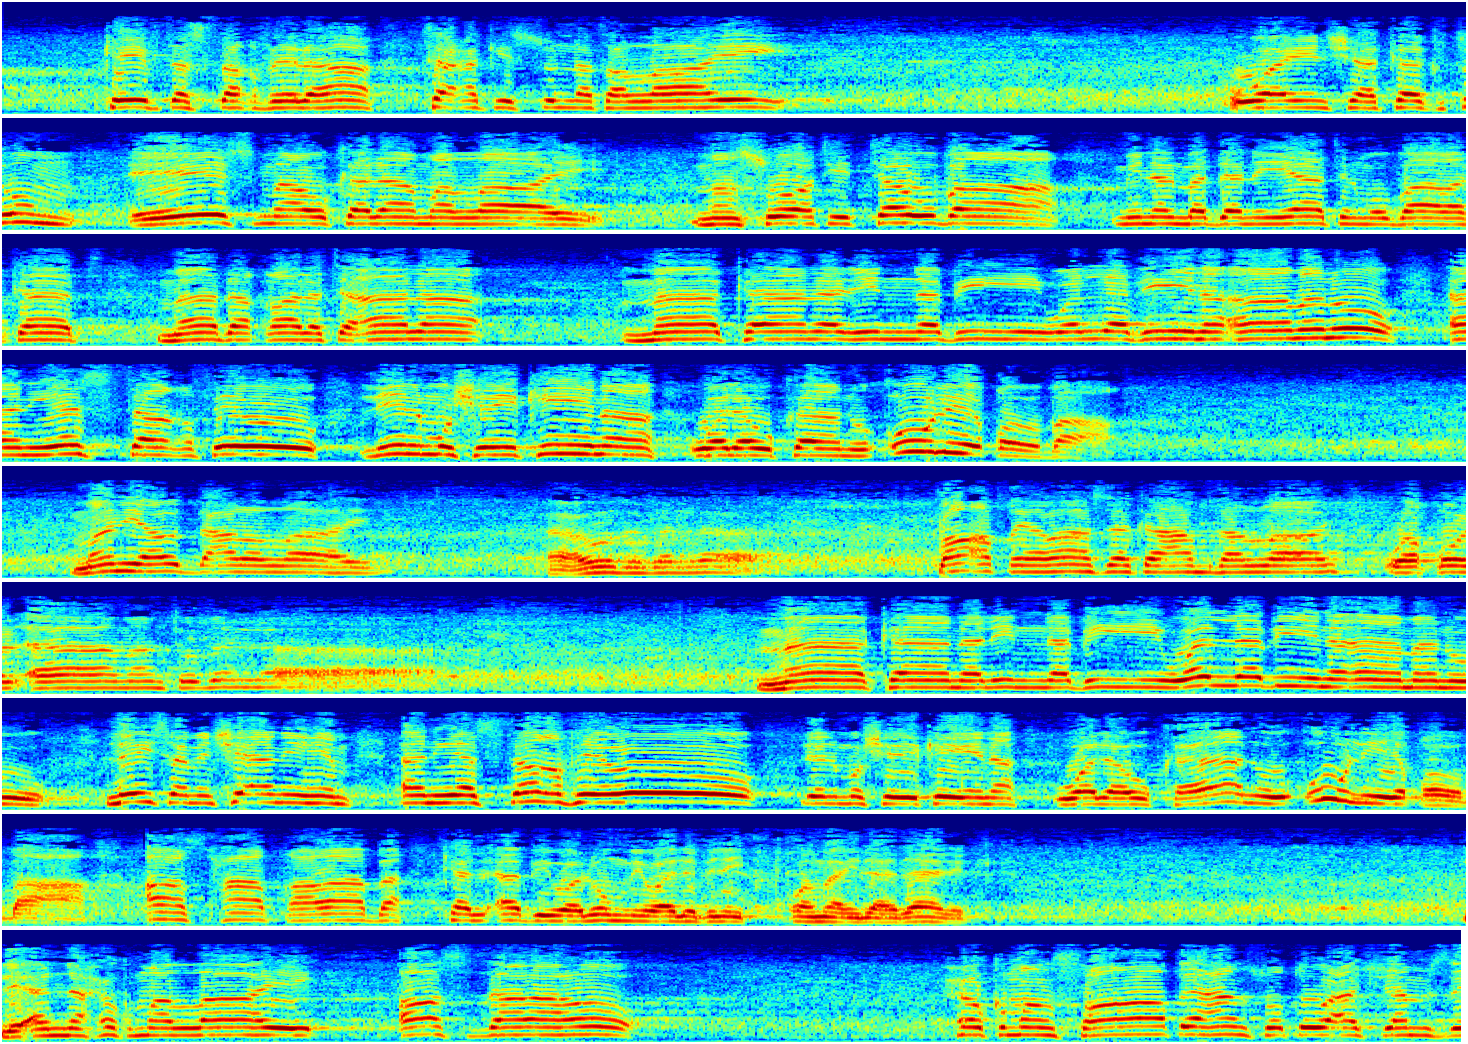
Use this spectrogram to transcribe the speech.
كيف تستغفر لها تعكس سنة الله. وإن شككتم اسمعوا كلام الله من سورة التوبة من المدنيات المباركات. ماذا قال تعالى؟ ما كان للنبي والذين آمنوا أن يستغفروا للمشركين ولو كانوا أولي قربى. من يرد على الله؟ أعوذ بالله. طأطي رأسك عبد الله وقل آمنت بالله. ما كان للنبي والذين آمنوا ليس من شأنهم أن يستغفروا للمشركين ولو كانوا أولي قربى. أصحاب قرابة كالأب والأم والابن وما إلى ذلك. لأن حكم الله أصدره. حكما ساطعا سطوع الشمس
